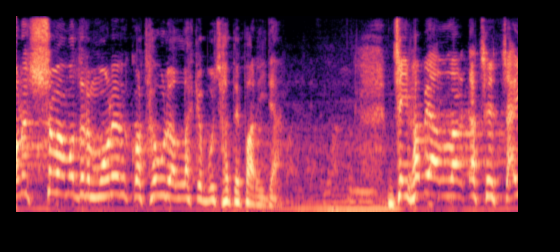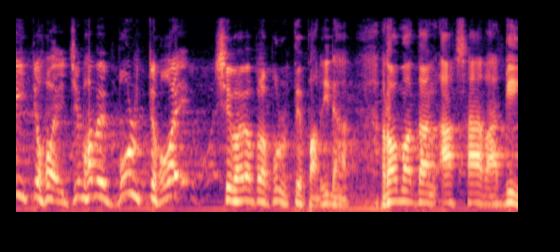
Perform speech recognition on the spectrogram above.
অনেক সময় আমাদের মনের কথাগুলো আল্লাহকে বোঝাতে পারি না। যেভাবে আল্লাহর কাছে চাইতে হয়, যেভাবে বলতে হয়, সেভাবে আমরা বলতে পারি না। রমাদান আসার আগে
